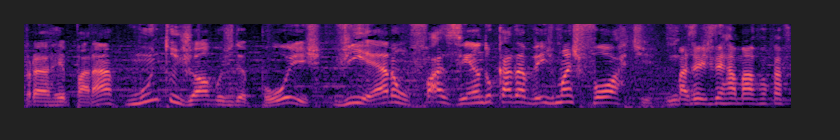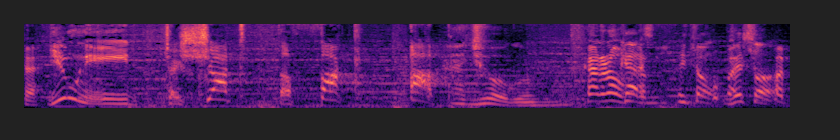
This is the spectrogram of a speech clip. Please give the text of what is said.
pra reparar, muitos jogos depois vieram fazendo cada vez mais forte. Mas eles derramavam café. You need to shut the fuck up! Ah, Diogo. Cara, não, Cara, assim, então, vê só.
